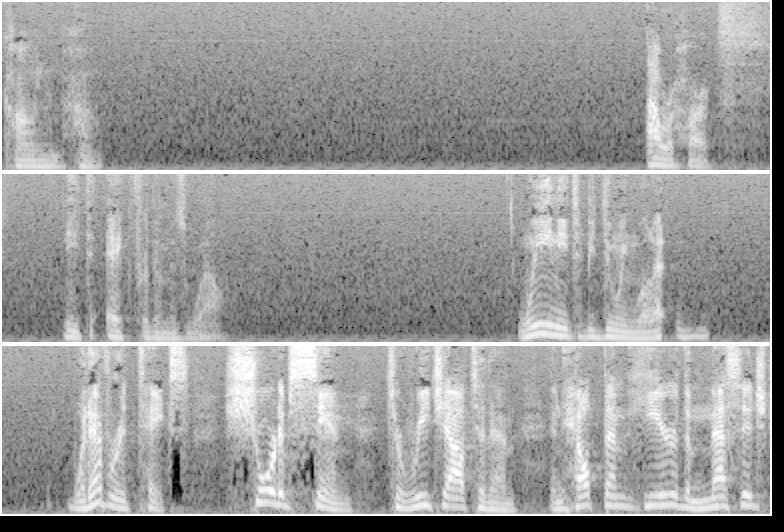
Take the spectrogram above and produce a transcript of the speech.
calling them home. Our hearts need to ache for them as well. We need to be doing whatever it takes, short of sin, to reach out to them and help them hear the message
